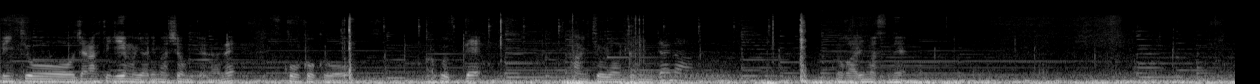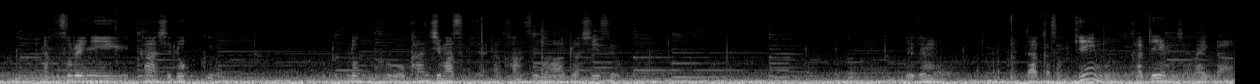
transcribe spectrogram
勉強じゃなくてゲームやりましょうみたいなね広告を打って反響を呼んでるみたいなのがありますね。それに関してロックロックを感じますみたいな感想があるらしいですよ。いやでもなんかそのゲームかゲームじゃないか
